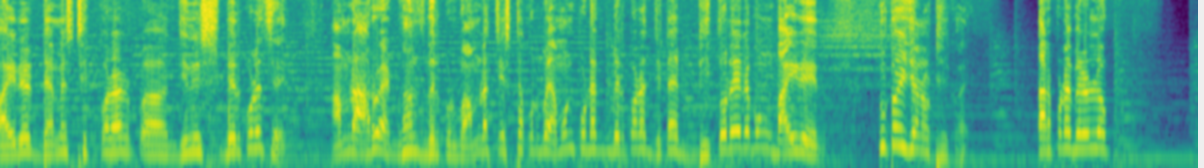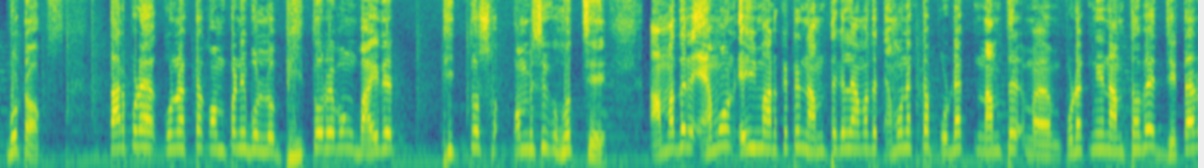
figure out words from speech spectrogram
বাইরের ড্যামেজ ঠিক করার জিনিস বের করেছে। আমরা আরও অ্যাডভান্স বের করব। আমরা চেষ্টা করব এমন প্রোডাক্ট বের করার যেটা ভিতরের এবং বাইরের দুটোই যেন ঠিক হয়। তারপরে বেরোলো বোটক্স তারপরে কোনো একটা কোম্পানি বলল, ভিতর এবং বাইরের ঠিক তো কম বেশি হচ্ছে। আমাদের এমন এই মার্কেটে নামতে গেলে আমাদের এমন একটা প্রোডাক্ট নামতে প্রোডাক্ট নিয়ে নামতে হবে যেটার,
